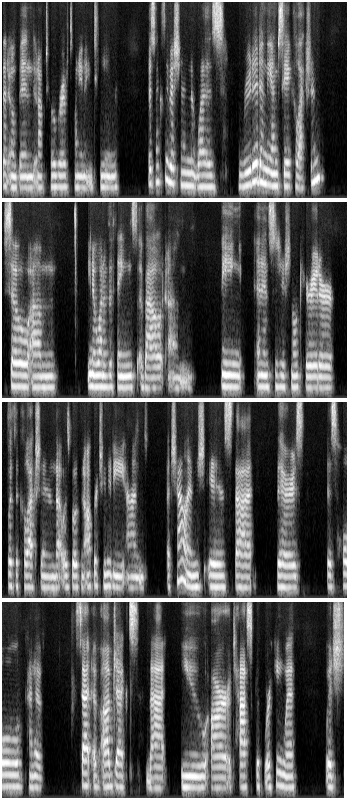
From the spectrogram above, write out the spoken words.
that opened in October of 2019. This exhibition was rooted in the MCA collection. So, um, you know, one of the things about um, being an institutional curator with a collection that was both an opportunity and a challenge is that there's this whole kind of set of objects that you are tasked with working with, which,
